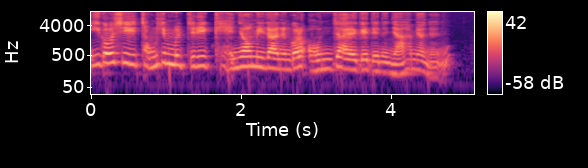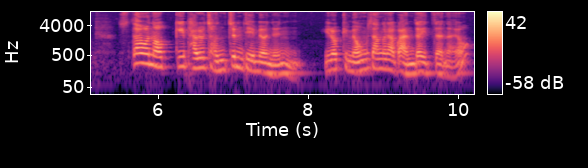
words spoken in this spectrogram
이것이 정신물질이 개념이라는 걸 언제 알게 되느냐 하면은 수다원 얻기 바로 전쯤 되면은 이렇게 명상을 하고 앉아 있잖아요.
